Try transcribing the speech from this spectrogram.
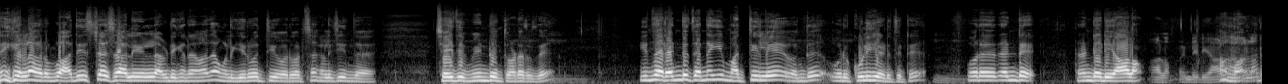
நீங்கள்லாம் ரொம்ப அதிர்ஷ்டசாலிகள் அப்படிங்கிறனால தான் உங்களுக்கு இருபத்தி ஒரு வருஷம் கழிச்சு இந்த செய்தி மீண்டும் தொடருது. இந்த ரெண்டு தென்னைக்கு மத்தியிலே வந்து ஒரு குழி எடுத்துட்டு ஒரு ரெண்டு ரெண்டு அடி ஆழம் ஆழம்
